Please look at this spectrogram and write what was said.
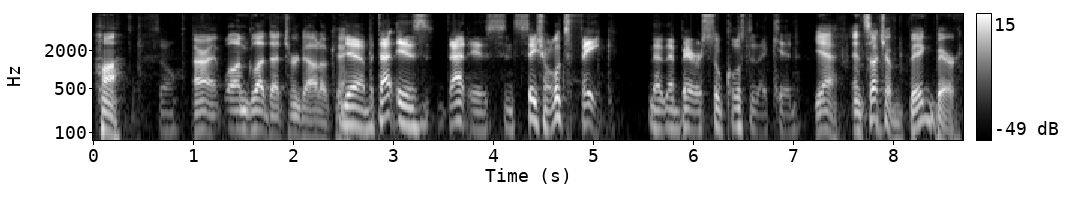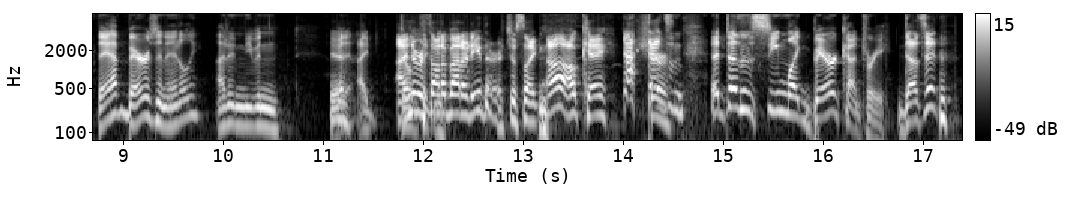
Huh. So All right. Well, I'm glad that turned out okay. yeah, but that is that is sensational. It looks fake. That that bear is so close to that kid. Yeah, and such a big bear. They have bears in Italy. I didn't even. Yeah. I, I, I never thought we- about it either. It's just like, oh, okay, That sure. doesn't. That doesn't seem like bear country, does it?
